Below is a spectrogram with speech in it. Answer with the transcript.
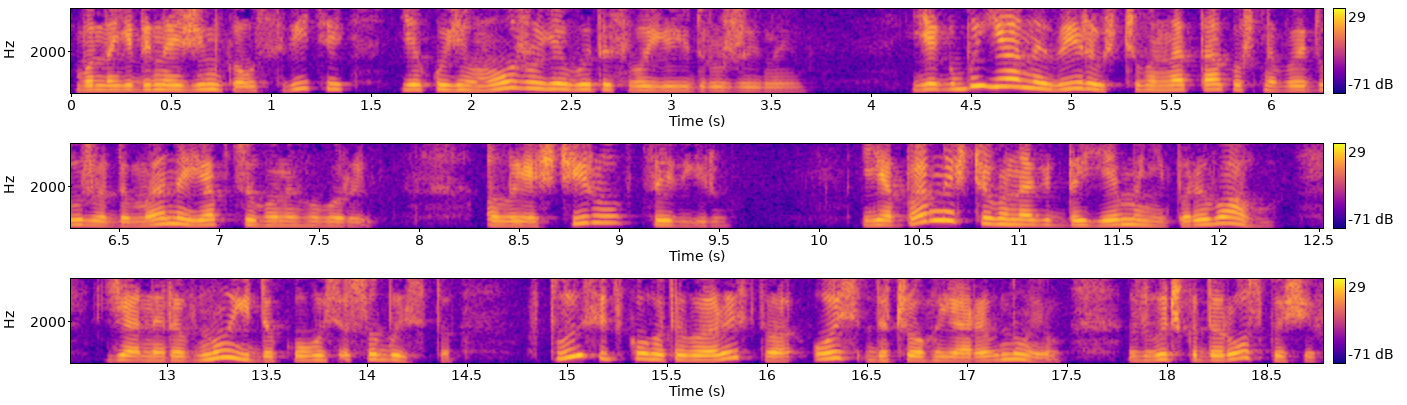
Вона єдина жінка у світі, яку я можу уявити своєю дружиною. Якби я не вірив, що вона також небайдужа до мене, я б цього не говорив, але я щиро в це вірю. Я певний, що вона віддає мені перевагу. Я не ревную до когось особисто. Вплив світського товариства ось до чого я ревную, звичка до розкошів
